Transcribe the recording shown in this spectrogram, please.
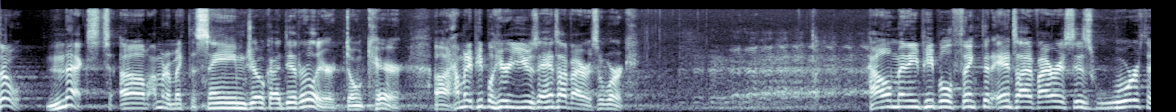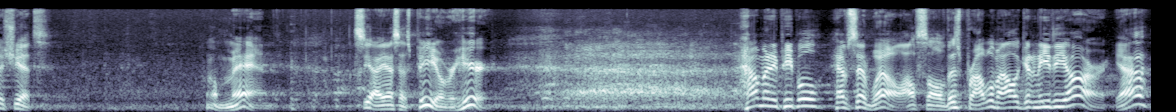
So next, um, I'm to make the same joke I did earlier. Don't care. Uh, how many people here use antivirus at work? How many people think that antivirus is worth a shit? Oh man, CISSP over here. How many people have said, well, I'll solve this problem, I'll get an EDR, yeah?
